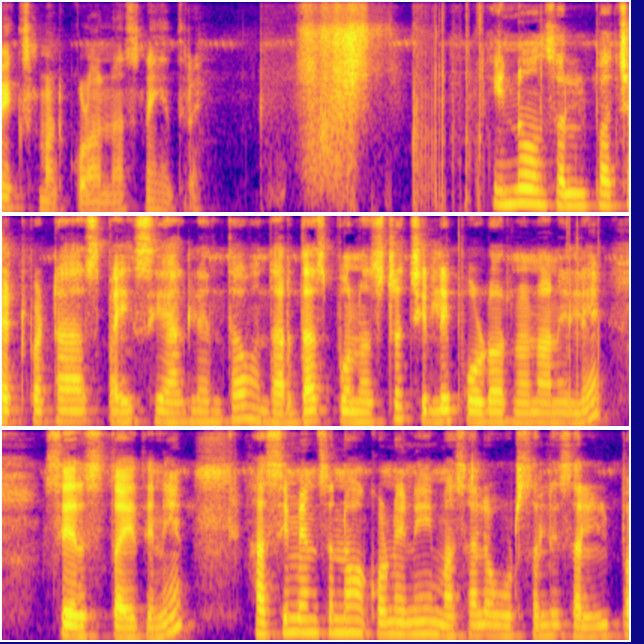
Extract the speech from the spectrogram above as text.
ಮಿಕ್ಸ್ ಮಾಡ್ಕೊಳ್ಳೋಣ ಸ್ನೇಹಿತರೆ. ಇನ್ನೂ ಒಂದು ಸ್ವಲ್ಪ ಚಟ್ಪಟ ಸ್ಪೈಸಿ ಆಗಲಿ ಅಂತ ಒಂದು ಅರ್ಧ ಸ್ಪೂನಷ್ಟು ಚಿಲ್ಲಿ ಪೌಡರ್ನ ನಾನಿಲ್ಲಿ ಸೇರಿಸ್ತಾ ಇದ್ದೀನಿ. ಹಸಿಮೆಣಸನ್ನು ಹಾಕ್ಕೊಂಡೀನಿ, ಮಸಾಲೆ ಓಟ್ಸಲ್ಲಿ ಸ್ವಲ್ಪ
